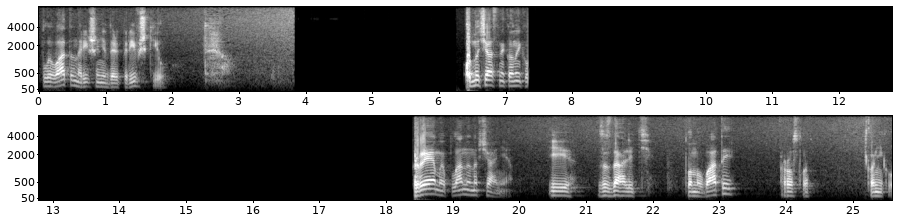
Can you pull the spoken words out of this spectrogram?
впливати на рішення директорів шкіл? Одночасний каникул окремі плани навчання і заздалегідь планувати розклад канікул.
